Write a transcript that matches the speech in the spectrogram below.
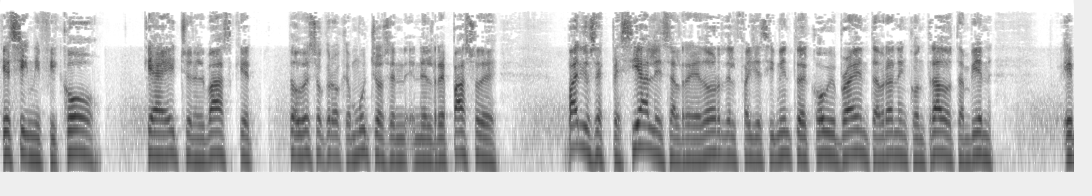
qué significó, qué ha hecho en el básquet. Todo eso creo que muchos en, el repaso de varios especiales alrededor del fallecimiento de Kobe Bryant habrán encontrado también. Eh,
